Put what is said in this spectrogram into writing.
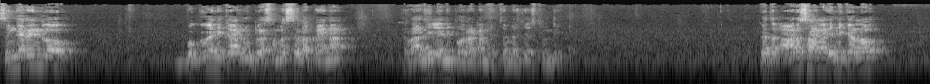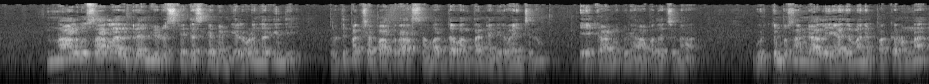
సింగరేణిలో బొగ్గుగని కార్మికుల సమస్యలపైన రాజీ లేని పోరాటం హెచ్ఎంఎస్ చేస్తుంది. గత ఆరు సార్ల ఎన్నికల్లో నాలుగు సార్ల రిప్రజెంటేటివ్ స్టేటస్గా మేము గెలవడం జరిగింది. ప్రతిపక్ష పాత్ర సమర్థవంతంగా నిర్వహించడం ఏ కార్మికుని ఆపదొచ్చిన గుర్తింపు సంఘాల యాజమాన్యం పక్కనున్న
